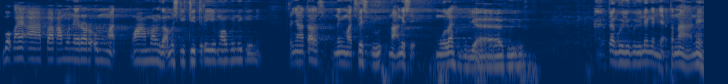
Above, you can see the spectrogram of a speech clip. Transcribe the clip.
Mbok kayak apa kamu neror umat? Wamal nggak mesti diterima gini-gini. Ternyata ning majelis nangis ya. Mulai ya guyu. Kadang guyu-guyune ngenyak tenang nih.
